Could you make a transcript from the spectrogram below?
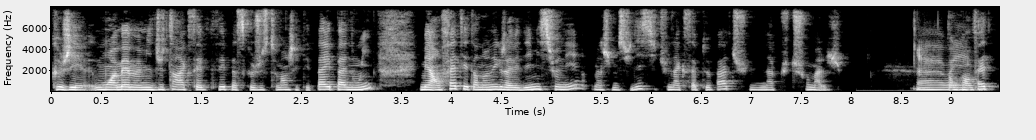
que j'ai moi-même mis du temps à accepter parce que justement j'étais pas épanouie. Mais en fait, étant donné que j'avais démissionné, ben, je me suis dit si tu n'acceptes pas, tu n'as plus de chômage. Ah, Donc en fait,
